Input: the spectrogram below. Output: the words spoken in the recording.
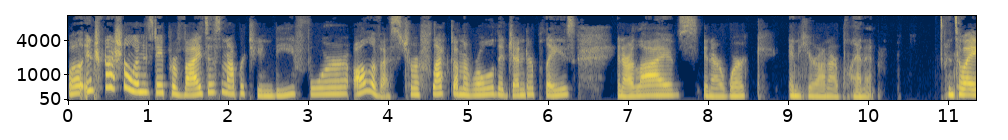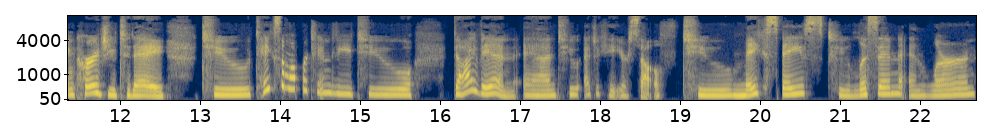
Well, International Women's Day provides us an opportunity for all of us to reflect on the role that gender plays in our lives, in our work, and here on our planet. And so I encourage you today to take some opportunity to dive in and to educate yourself, to make space, to listen and learn,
